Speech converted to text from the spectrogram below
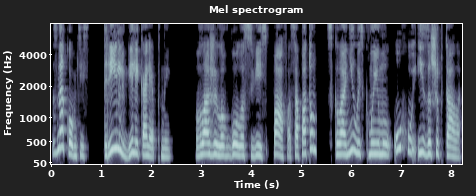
Знакомьтесь, Триль великолепный. Вложила в голос весь пафос, а потом склонилась к моему уху и зашептала.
